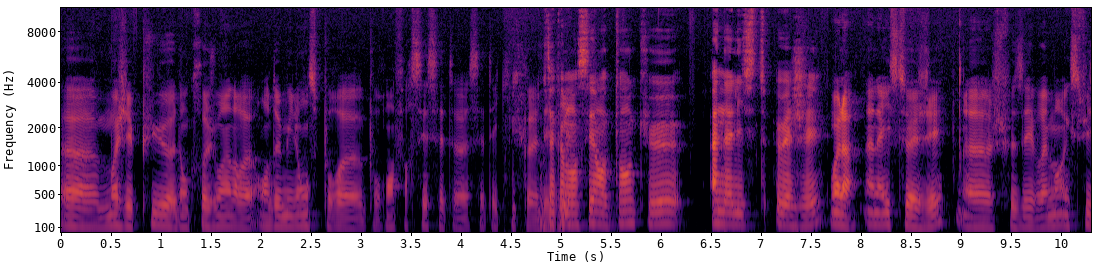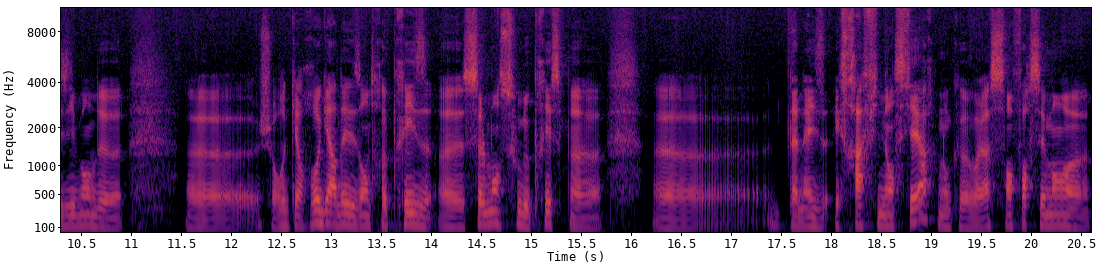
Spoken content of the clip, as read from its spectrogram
Euh, moi, j'ai pu euh, donc rejoindre en 2011 pour, euh, pour renforcer cette, cette équipe. Tu as commencé en tant qu'analyste ESG Voilà, analyste ESG. je faisais vraiment exclusivement de. je regardais les entreprises seulement sous le prisme d'analyse extra-financière, donc voilà, sans forcément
